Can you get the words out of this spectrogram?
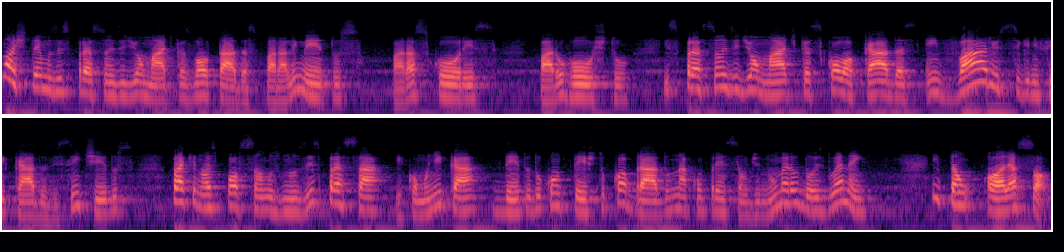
Nós temos expressões idiomáticas voltadas para alimentos, para as cores, para o rosto, expressões idiomáticas colocadas em vários significados e sentidos para que nós possamos nos expressar e comunicar dentro do contexto cobrado na compreensão de número 2 do Enem. Então, olha só,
